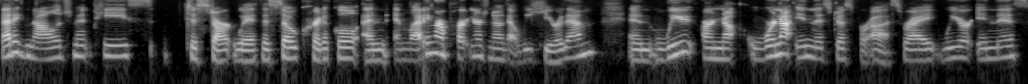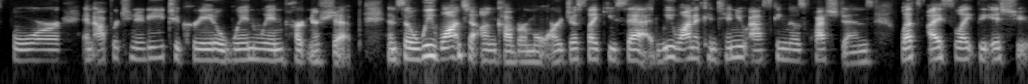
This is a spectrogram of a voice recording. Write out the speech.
That acknowledgement piece to start with is so critical and and letting our partners know that we hear them. And we are not we're not in this just for us right? We are in this for an opportunity to create a win-win partnership. And so we want to uncover more just like you said. We want to continue asking those questions. Let's isolate the issue.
